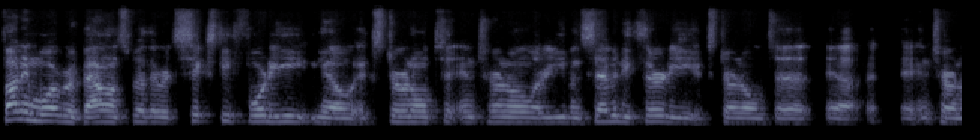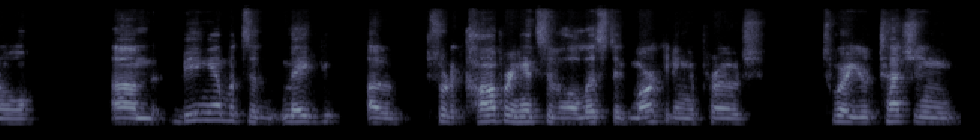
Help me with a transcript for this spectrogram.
finding more of a balance, whether it's 60, 40, you know, external to internal, or even 70, 30 external to uh, internal. Um, being able to make a sort of comprehensive, holistic marketing approach to where you're touching,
